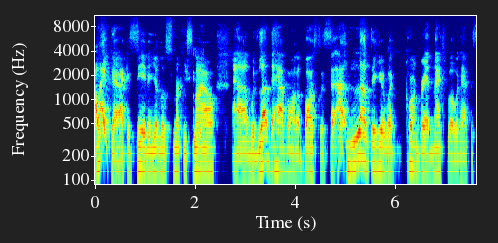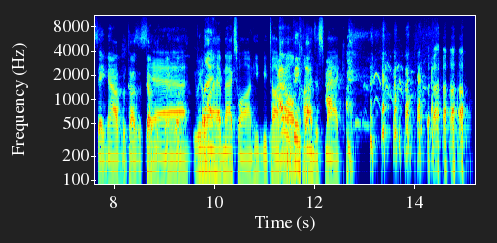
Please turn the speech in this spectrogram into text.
I like that. I can see it in your little smirky smile. Uh, would love to have on a Boston set. I'd love to hear what Cornbread Maxwell would have to say now because of Celtics. Yeah, we don't want to have Maxwell on. He'd be talking all kinds that, of smack.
